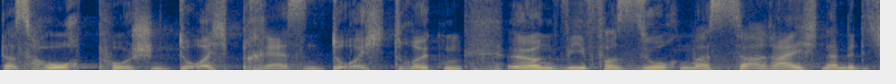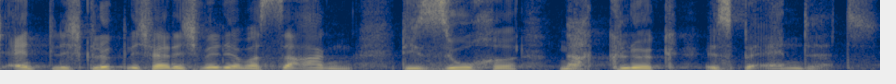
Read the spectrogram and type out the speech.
das Hochpushen, Durchpressen, Durchdrücken, irgendwie versuchen, was zu erreichen, damit ich endlich glücklich werde. Ich will dir was sagen, die Suche nach Glück ist beendet.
